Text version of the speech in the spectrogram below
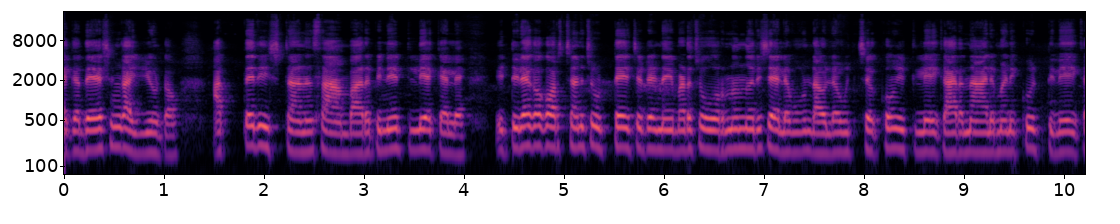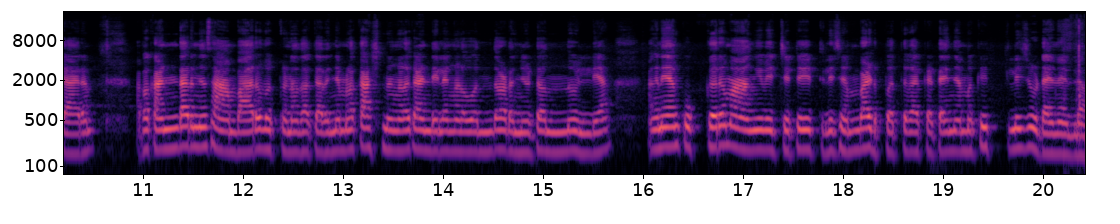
ഏകദേശം കഴിയും കേട്ടോ അത്ര ഇഷ്ടമാണ് സാമ്പാർ. പിന്നെ ഇഡ്ഡലിയൊക്കെ അല്ലേ? ഇഡ്ഡലിയൊക്കെ കുറച്ചാണ് ചുട്ട് വെച്ചിട്ടുണ്ട്. ഇവിടെ ചോറിനൊന്നും ഒരു ചിലവും ഉണ്ടാവില്ല. ഉച്ചക്കും ഇഡ്ഡലി കഴിക്കാരം നാല് മണിക്കും ഇഡ്ഡലി കഴിക്കാരം അപ്പോൾ കണ്ടറിഞ്ഞ് സാമ്പാർ വെക്കണതൊക്കെ. അത് നമ്മളെ കഷ്ണങ്ങൾ കണ്ടില്ല? നിങ്ങൾ ഒന്നും തുടങ്ങിയിട്ടൊന്നുമില്ല. അങ്ങനെ ഞാൻ കുക്കർ വാങ്ങി വെച്ചിട്ട് ഇഡ്ഡലി ചെമ്പ് അടുപ്പത്ത് വെക്കട്ടെ. നമുക്ക് ഇഡ്ഡലി ചുടാനല്ലോ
